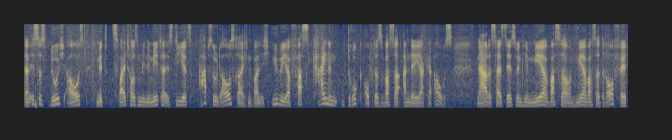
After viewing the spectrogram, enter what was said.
dann ist es durchaus mit 2000 mm ist die jetzt absolut ausreichend, weil ich übe ja fast keinen Druck auf das Wasser an der Jacke aus. Ja, das heißt, selbst wenn hier mehr Wasser und mehr Wasser drauf fällt,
